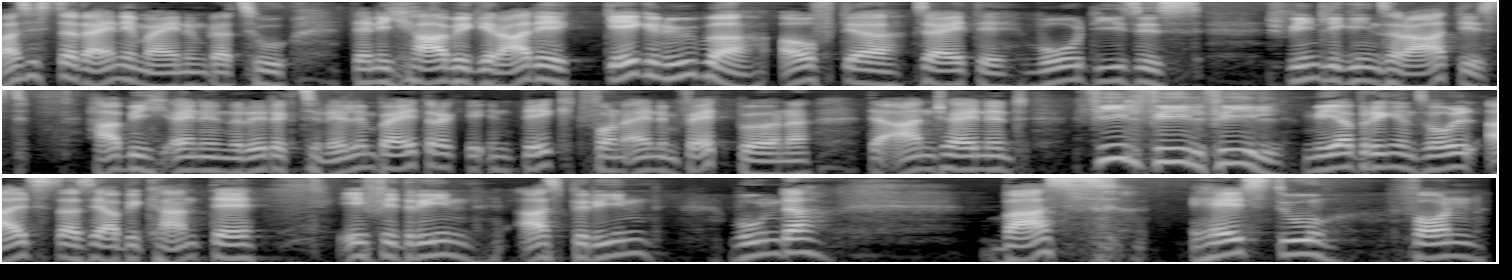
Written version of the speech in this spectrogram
Was ist da deine Meinung dazu? Denn ich habe gerade gegenüber auf der Seite, wo dieses schwindlige Inserat ist, habe ich einen redaktionellen Beitrag entdeckt von einem Fatburner, der anscheinend viel, viel, viel mehr bringen soll als das ja bekannte Ephedrin-Aspirin-Wunder. Was hältst du von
